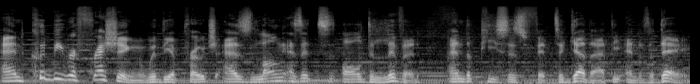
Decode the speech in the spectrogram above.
and could be refreshing with the approach as long as it's all delivered and the pieces fit together at the end of the day.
